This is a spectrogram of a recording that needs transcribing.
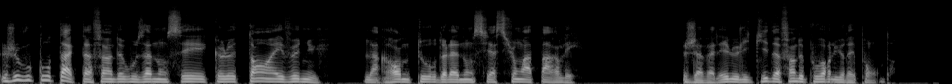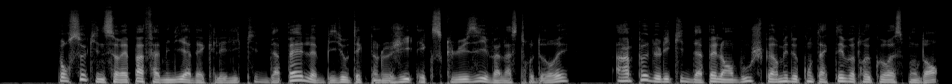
Je vous contacte afin de vous annoncer que le temps est venu. La grande tour de l'Annonciation a parlé. J'avalai le liquide afin de pouvoir lui répondre. Pour ceux qui ne seraient pas familiers avec les liquides d'appel, biotechnologie exclusive à l'astre doré, un peu de liquide d'appel en bouche permet de contacter votre correspondant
